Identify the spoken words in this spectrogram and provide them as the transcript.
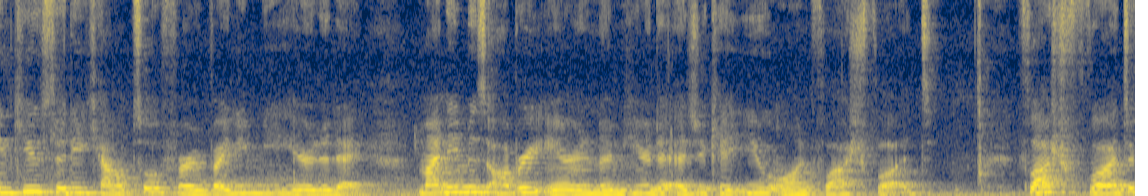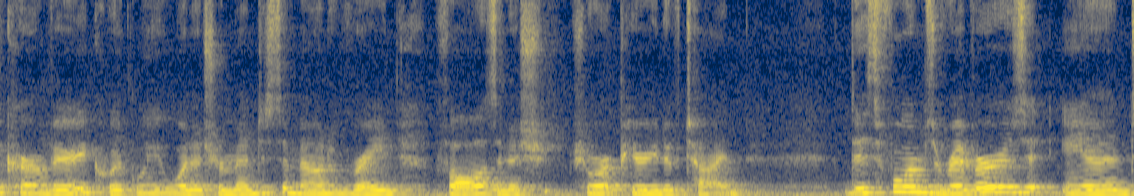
Thank you, City Council, for inviting me here today. My name is Aubrey Aaron, and I'm here to educate you on flash floods. Flash floods occur very quickly when a tremendous amount of rain falls in a sh- short period of time. This forms rivers and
